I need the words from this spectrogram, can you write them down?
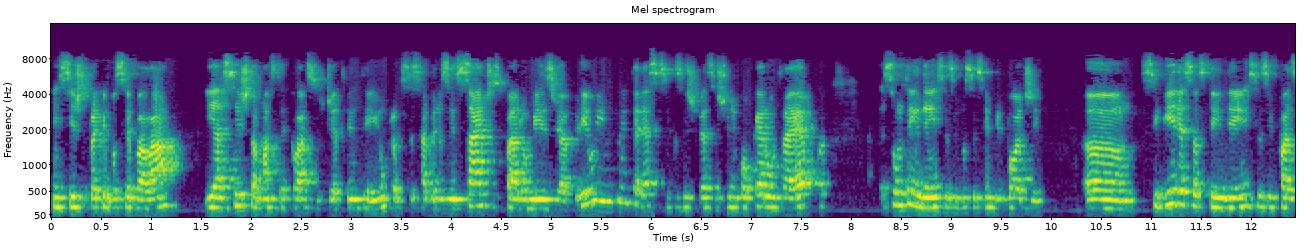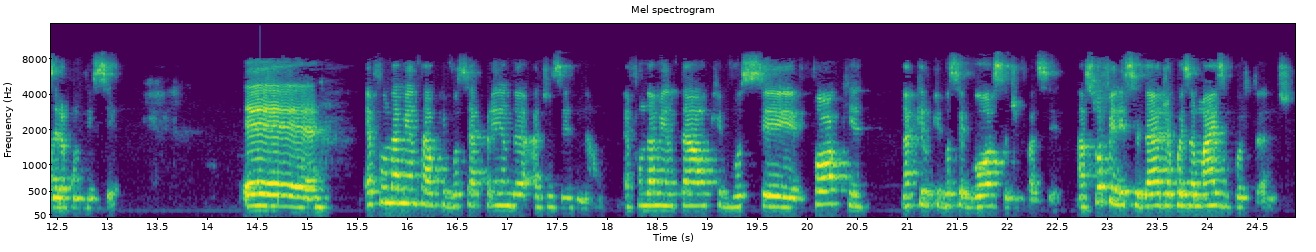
insisto para que você vá lá e assista a Masterclass do dia 31, para você saber os insights para o mês de abril, e não interessa se você estiver assistindo em qualquer outra época, são tendências e você sempre pode seguir essas tendências e fazer acontecer. É, é fundamental que você aprenda a dizer não. É fundamental que você foque naquilo que você gosta de fazer. A sua felicidade é a coisa mais importante.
